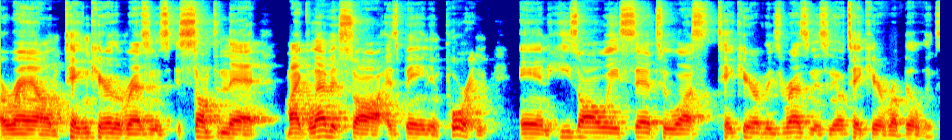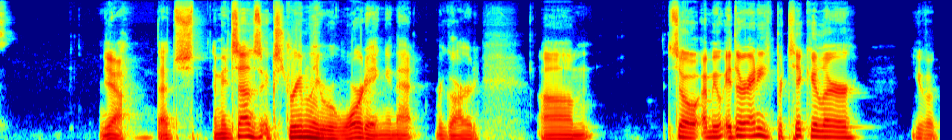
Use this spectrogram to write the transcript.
around taking care of the residents is something that Mike Levitt saw as being important. And he's always said to us, take care of these residents and they'll take care of our buildings. Yeah, that's, I mean, it sounds extremely rewarding in that regard. Um, so, I mean, are there any particular, you have a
